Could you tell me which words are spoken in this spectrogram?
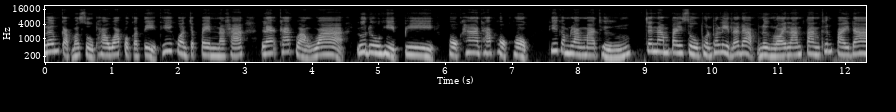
เริ่มกลับมาสู่ภาวะปกติที่ควรจะเป็นนะคะ และคาดหวังว่าฤดูหีบปี 65ทับ66 ที่กำลังมาถึง จะนำไปสู่ผลผลิตระดับ 100 ล้านตันขึ้นไปได้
